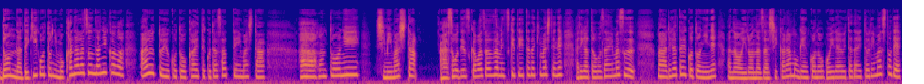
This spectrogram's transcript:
どんな出来事にも必ず何かがあるということを書いてくださっていました。ああ、本当に染みました。あ、そうですか。わざわざ見つけていただきましてね。ありがとうございます。まあ、ありがたいことにね、あの、いろんな雑誌からも原稿のご依頼をいただいておりますので、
